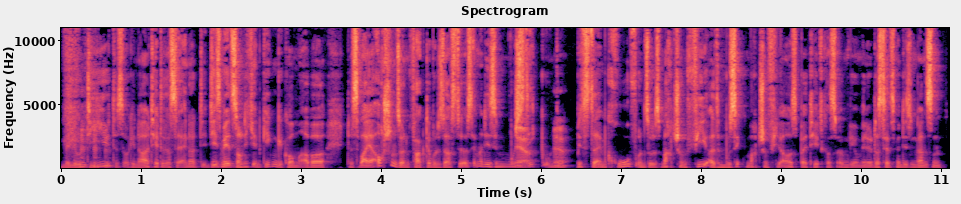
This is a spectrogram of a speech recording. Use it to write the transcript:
Melodie des Original Tetris erinnert, die ist mir jetzt noch nicht entgegengekommen, aber das war ja auch schon so ein Faktor, wo du sagst, du hast immer diese Musik ja, und ja. du bist da im Groove und so, das macht schon viel, also Musik macht schon viel aus bei Tetris irgendwie. Und wenn du das jetzt mit diesen ganzen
